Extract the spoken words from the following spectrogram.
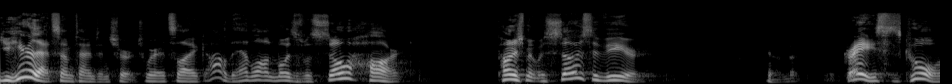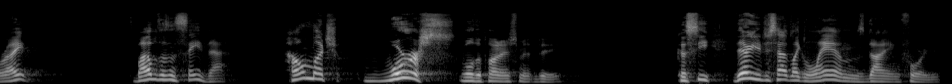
you hear that sometimes in church where it's like, oh, the law of Moses was so hard, punishment was so severe. You know, grace is cool, right? The Bible doesn't say that. How much worse will the punishment be? Because, see, there you just had like lambs dying for you.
